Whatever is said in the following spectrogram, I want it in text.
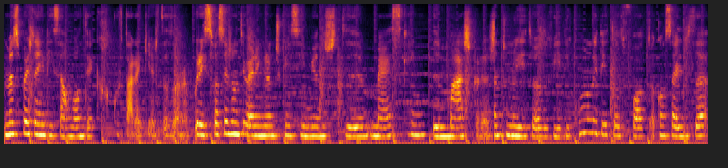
mas depois da edição vão ter que recortar aqui esta zona. Por isso, se vocês não tiverem grandes conhecimentos de masking, de máscaras, tanto no editor de vídeo como no editor de foto, aconselho-vos a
